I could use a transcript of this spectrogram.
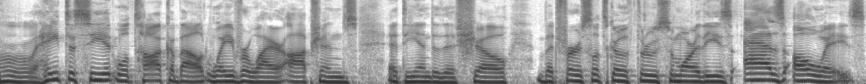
oh, I hate to see it. We'll talk about waiver wire options at the end of this show. But first, let's go through some more of these. As always,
